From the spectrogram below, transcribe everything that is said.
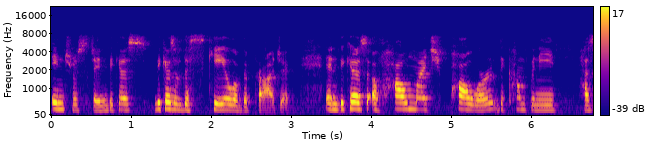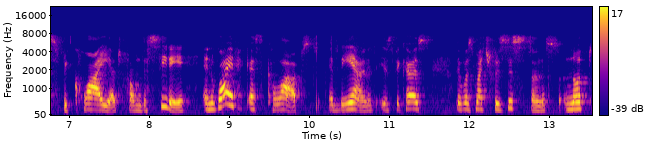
interesting because because of the scale of the project and because of how much power the company has required from the city and why it has collapsed at the end is because there was much resistance not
